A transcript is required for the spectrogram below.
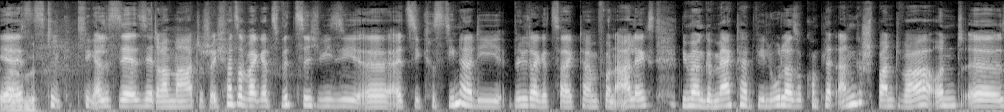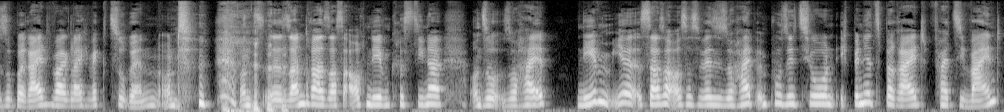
Ja, also, es ist, klingt, klingt alles sehr, sehr dramatisch. Ich fand es aber ganz witzig, wie sie, äh, als sie Christina die Bilder gezeigt haben von Alex, wie man gemerkt hat, wie Lola so komplett angespannt war und äh, so bereit war, gleich wegzurennen. Und, und äh, Sandra saß auch neben Christina und so, so halb neben ihr. Es sah so aus, als wäre sie so halb in Position. Ich bin jetzt bereit, falls sie weint,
